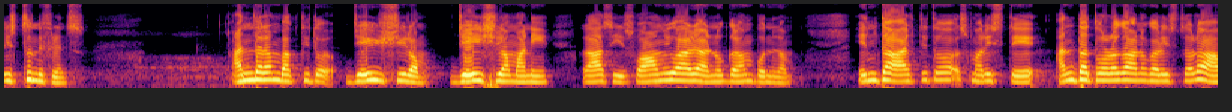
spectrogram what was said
ఇస్తుంది ఫ్రెండ్స్. అందరం భక్తితో జై శ్రీరామ్ జై శ్రీరామ్ అని రాసి స్వామివారి అనుగ్రహం పొందుదాం. ఎంత ఆర్తితో స్మరిస్తే అంత త్వరగా అనుకరిస్తాడు ఆ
